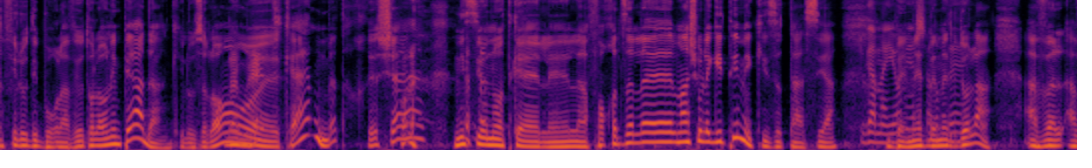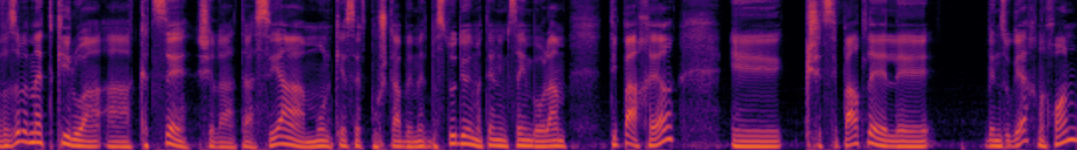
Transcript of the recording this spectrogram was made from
אפילו דיבור להביא אותו לאולימפיאדה. כאילו, זה לא... באמת? כן, בטח, יש אה, ניסיונות כאלה להפוך את זה למשהו לגיטימי, כי זו תעשייה גם היום באמת יש באמת הרבה... גדולה. אבל, אבל זה באמת כאילו הקצה של התעשייה, המון כסף מושקע באמת בסטודיו, אם אתם נמצאים בעולם טיפה אחר. אה, כשסיפרת ל... ל בן זוגך, נכון?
